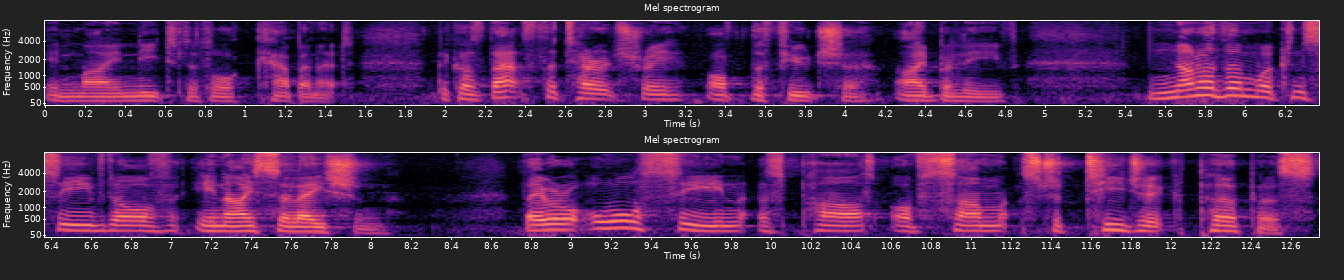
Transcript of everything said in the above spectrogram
in my neat little cabinet, because that's the territory of the future, I believe. None of them were conceived of in isolation. They were all seen as part of some strategic purpose.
